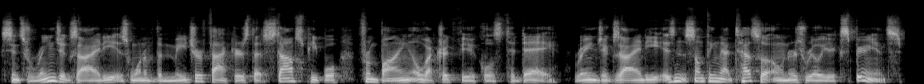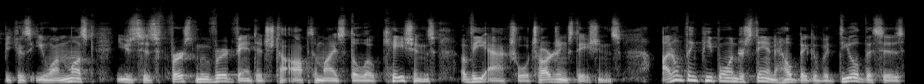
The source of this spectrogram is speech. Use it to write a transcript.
since range anxiety is one of the major factors that stops people from buying electric vehicles today. Range anxiety isn't something that Tesla owners really experience because Elon Musk used his first mover advantage to optimize the locations of the actual charging stations. I don't think people understand how big of a deal this is,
